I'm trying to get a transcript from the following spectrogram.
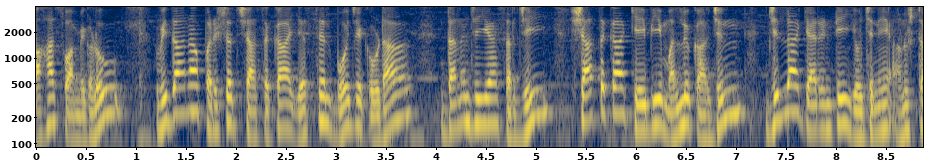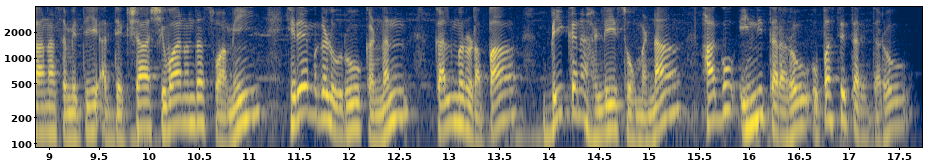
ಮಹಾಸ್ವಾಮಿಗಳು, ವಿಧಾನ ಪರಿಷತ್ ಶಾಸಕ ಎಸ್ ಎಲ್ ಭೋಜೇಗೌಡ, ಧನಂಜಯ ಸರ್ಜಿ, ಶಾಸಕ ಕೆ ಬಿ ಮಲ್ಲಿಕಾರ್ಜುನ್, ಜಿಲ್ಲಾ ಗ್ಯಾರಂಟಿ ಯೋಜನೆ ಅನುಷ್ಠಾನ ಸಮಿತಿ ಅಧ್ಯಕ್ಷ ಶಿವಾನಂದ ಸ್ವಾಮಿ, ಹಿರೇಮಗಳೂರು ಕಣ್ಣನ್, ಕಲ್ಮರುಡಪ್ಪ, ಬೀಕನಹಳ್ಳಿ ಸೋಮಣ್ಣ ಹಾಗೂ ಇನ್ನಿತರರು ಉಪಸ್ಥಿತರಿದ್ದರು.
